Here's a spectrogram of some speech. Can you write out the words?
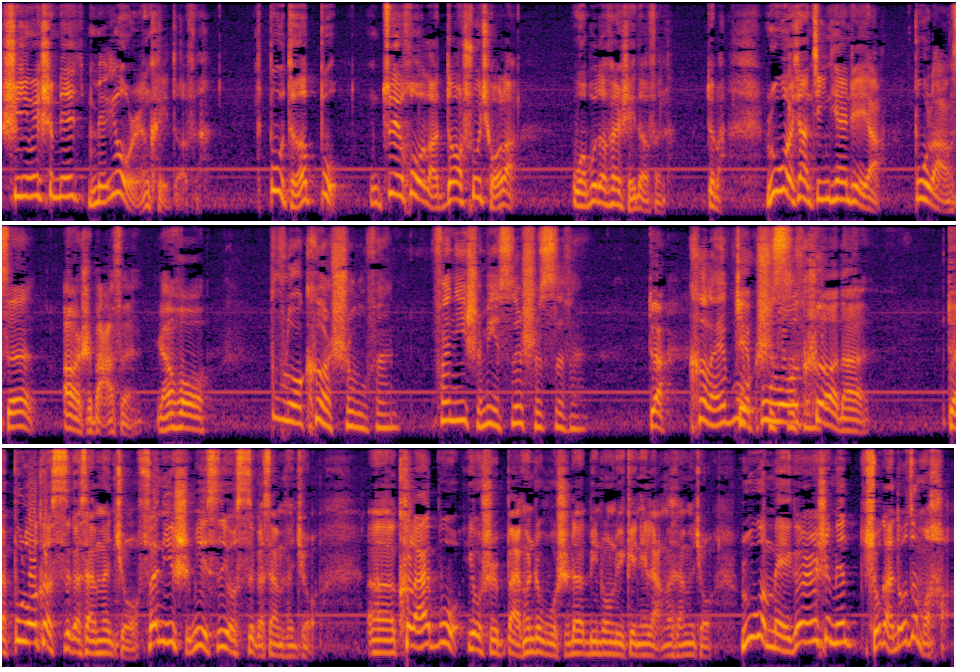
是因为身边没有人可以得分，不得不，你最后了都要输球了，我不得分谁得分呢？对吧？如果像今天这样，布朗森二十八分，然后布洛克十五分，芬尼史密斯十四分，对吧？克雷布这布洛克的，对布洛克四个三分球，芬尼史密斯又四个三分球，呃，克莱布又是百分之五十的命中率，给你两个三分球。如果每个人身边手感都这么好，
